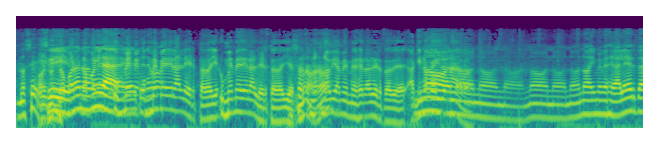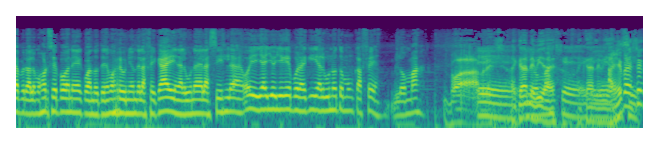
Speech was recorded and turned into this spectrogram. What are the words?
no sé. Sí, bueno, mira... Un meme, un meme de la alerta de ayer, un meme de la alerta de ayer. No, no, había memes de la alerta de ayer. Aquí no, ha caído nada. No, no, no, no, no, no hay memes de la alerta, pero a lo mejor se pone cuando tenemos reunión de la FECAI en alguna de las islas, oye, ya yo llegué por aquí, alguno toma un café, lo más eh, hay que darle vida a eso. A mí me, parece,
